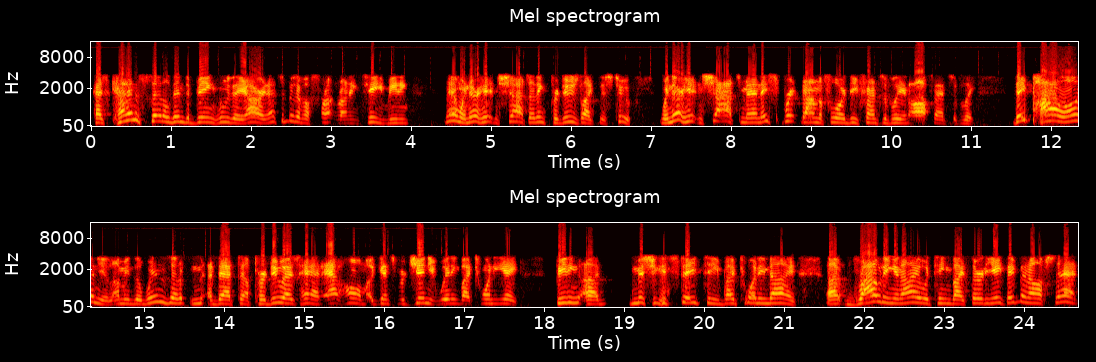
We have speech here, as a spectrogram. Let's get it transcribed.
has kind of settled into being who they are, and that's a bit of a front-running team. Meaning, man, when they're hitting shots, I think Purdue's like this too. When they're hitting shots, man, they sprint down the floor defensively and offensively they pile on you. I mean, the wins that that uh, Purdue has had at home against Virginia, winning by 28, beating a Michigan State team by 29, uh, routing an Iowa team by 38. They've been offset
